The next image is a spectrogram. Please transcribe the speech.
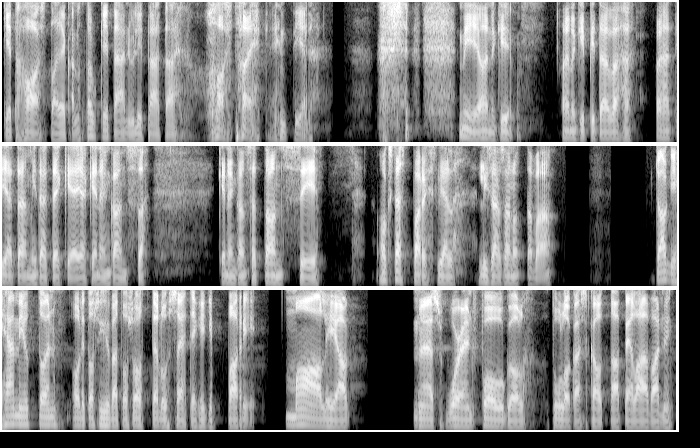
ketä haastaa ja kannattaako ketään ylipäätään haastaa, ehkä en tiedä. niin, ainakin ainakin pitää vähän, vähän tietää, mitä tekee ja kenen kanssa, kenen kanssa tanssii. Onko tästä parista vielä lisää sanottavaa? Dougie Hamilton oli tosi hyvä tuossa ottelussa ja tekikin pari maalia. Myös Warren Fogel tulokas kauttaa pelaava nyt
